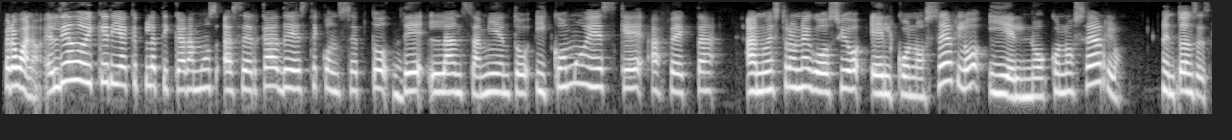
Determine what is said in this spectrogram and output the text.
Pero bueno, el día de hoy quería que platicáramos acerca de este concepto de lanzamiento y cómo es que afecta a nuestro negocio el conocerlo y el no conocerlo. Entonces,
